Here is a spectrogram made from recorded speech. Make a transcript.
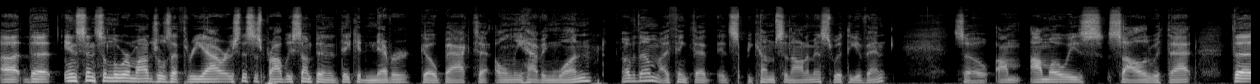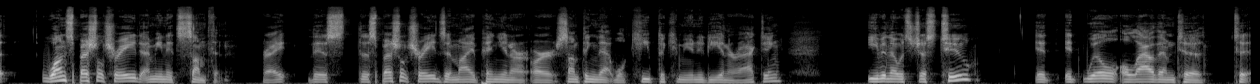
Uh, the incense and lure modules at three hours. This is probably something that they could never go back to only having one of them. I think that it's become synonymous with the event, so I'm I'm always solid with that. The one special trade, I mean, it's something, right? This the special trades, in my opinion, are are something that will keep the community interacting, even though it's just two. It it will allow them to to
